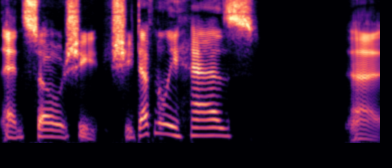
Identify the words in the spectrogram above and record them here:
and so she she definitely has uh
